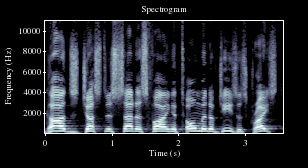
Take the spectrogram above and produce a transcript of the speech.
God's justice satisfying atonement of Jesus Christ.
